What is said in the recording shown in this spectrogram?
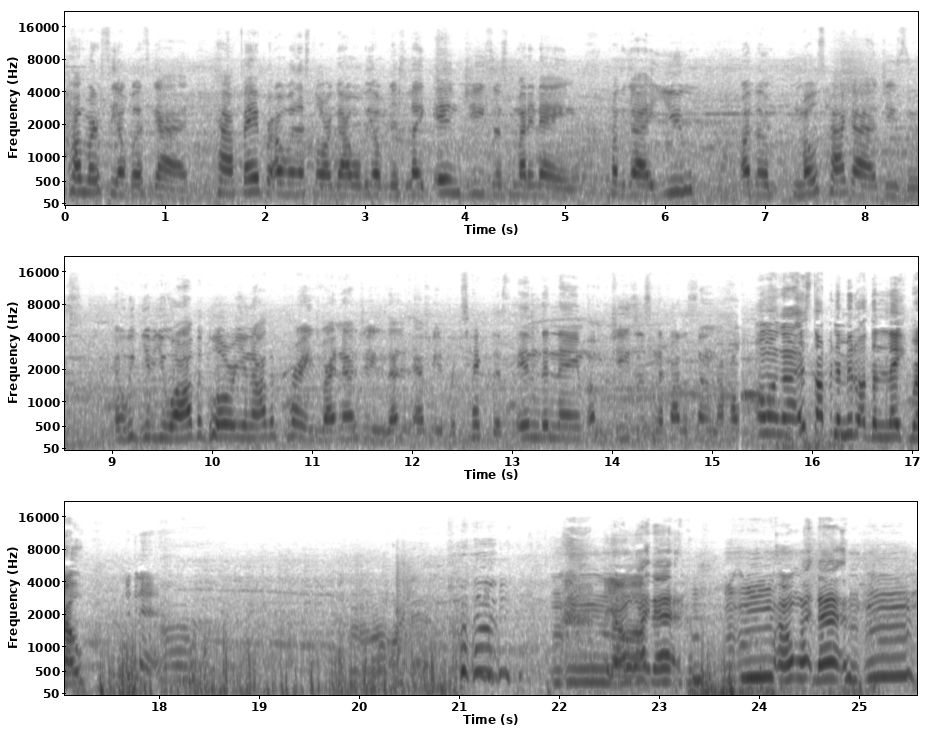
Have mercy over us, God. Have favor over us, Lord God, will be over this lake in Jesus' mighty name. Father God, you are the most high God, Jesus. And we give you all the glory and all the praise right now, Jesus. I just ask you to protect us in the name of Jesus and the Father, Son, and the Holy Oh my God. It's stopped in the middle of the lake, bro. Look at that. Mm-mm, I don't like that. Mm-mm, I don't like that. Mm-mm.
